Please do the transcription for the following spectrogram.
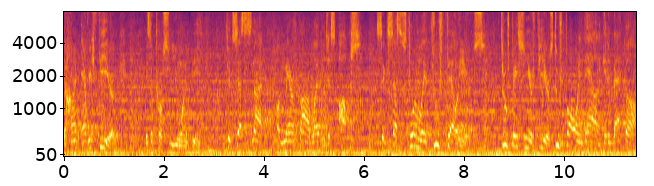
Behind every fear is a person you want to be. Success is not a marathon of life with just ups. Success is formulated through failures, through facing your fears, through falling down and getting back up.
